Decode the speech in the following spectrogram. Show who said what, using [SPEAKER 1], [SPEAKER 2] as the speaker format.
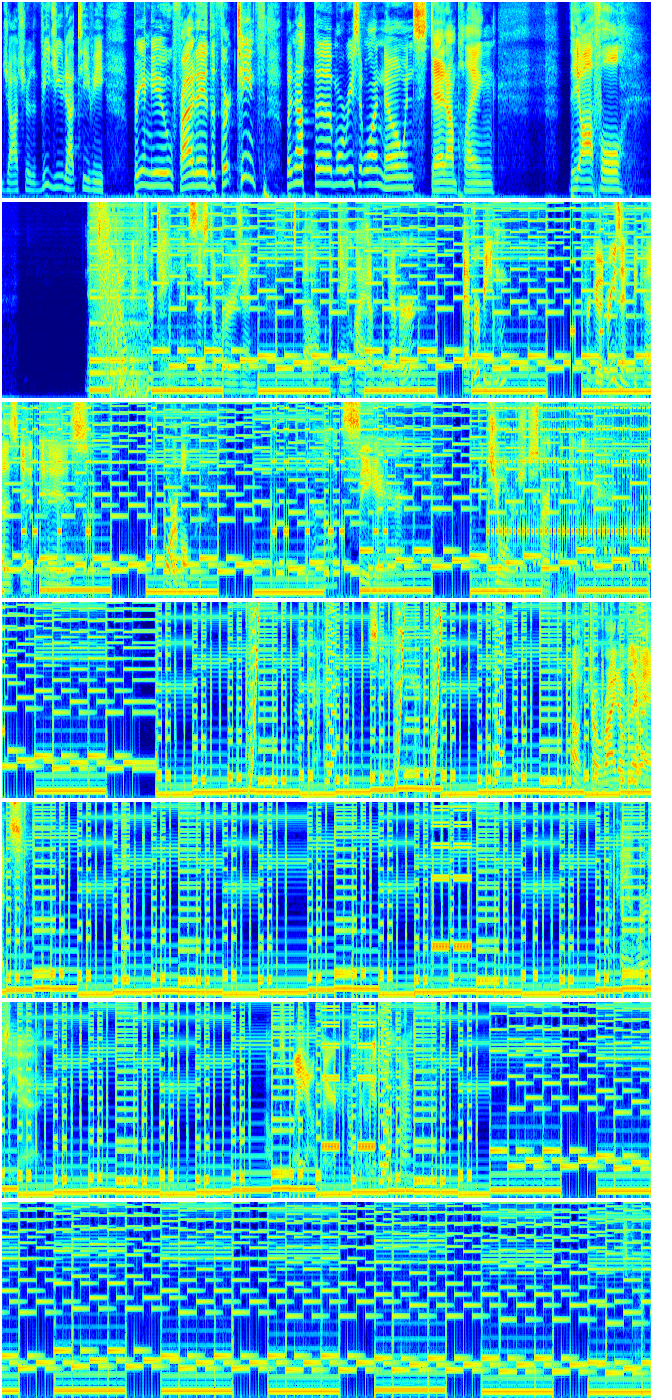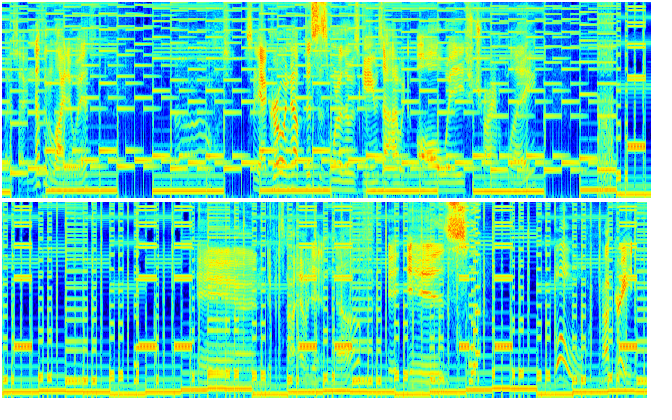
[SPEAKER 1] Josh here, the VGU.TV, bringing you Friday the 13th, but not the more recent one. No, instead, I'm playing the awful Nintendo Entertainment System version. Um, a game I have never, ever beaten, for good reason, because it is horrible. Uh, let's see here. Oh, throw right over their heads. Nothing to it with. Uh, so yeah, growing up, this is one of those games that I would always try and play. And if it's not evident enough, it is... Whoa! Not great.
